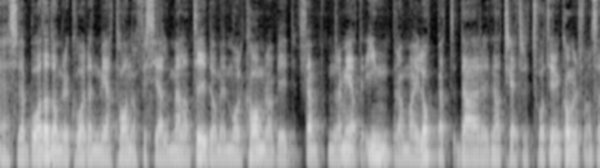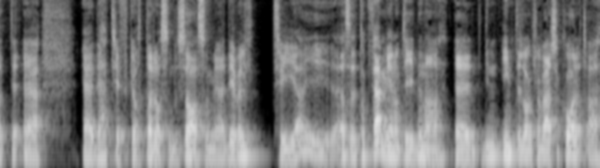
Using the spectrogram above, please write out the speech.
eh, så båda de rekorden med att ha en officiell mellantid och med en målkamera vid 1500 meter in på det här majloppet där den här 3.32-tiden kommer ifrån. Så att eh, eh det här 3.48 då som du sa, som är, det är väl trea i, alltså topp fem genom tiderna, eh, inte långt från världsrekordet va?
